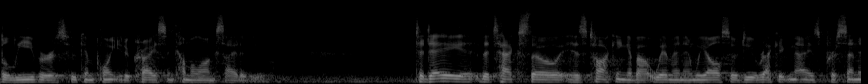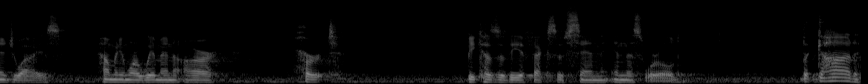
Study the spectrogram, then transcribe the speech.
believers who can point you to Christ and come alongside of you. Today, the text, though, is talking about women, and we also do recognize percentage wise how many more women are hurt because of the effects of sin in this world. But God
